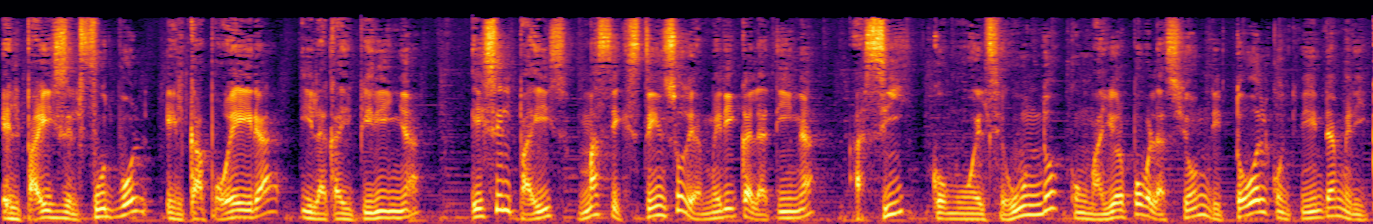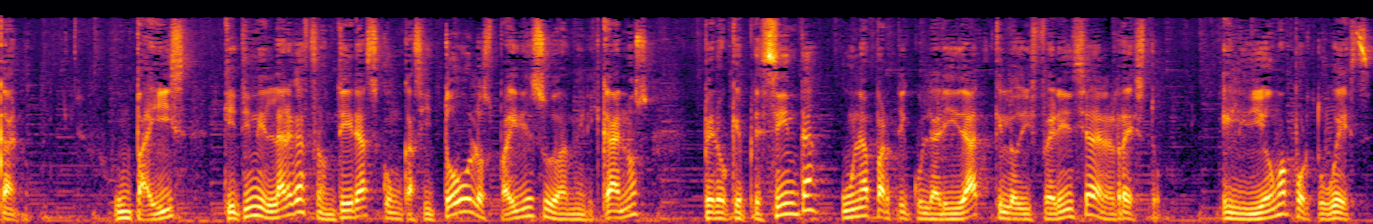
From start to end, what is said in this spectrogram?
el país del fútbol, el capoeira y la caipiriña, es el país más extenso de América Latina, así como el segundo con mayor población de todo el continente americano. Un país que tiene largas fronteras con casi todos los países sudamericanos pero que presenta una particularidad que lo diferencia del resto, el idioma portugués.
